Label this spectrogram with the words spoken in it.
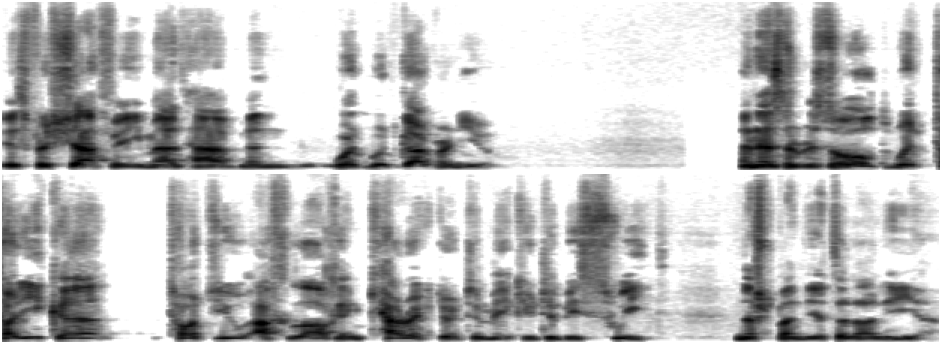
is for Shafi'i madhab and what would govern you. And as a result what tariqah taught you akhlaq and character to make you to be sweet, Naqshbandiyatul Aliyah.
